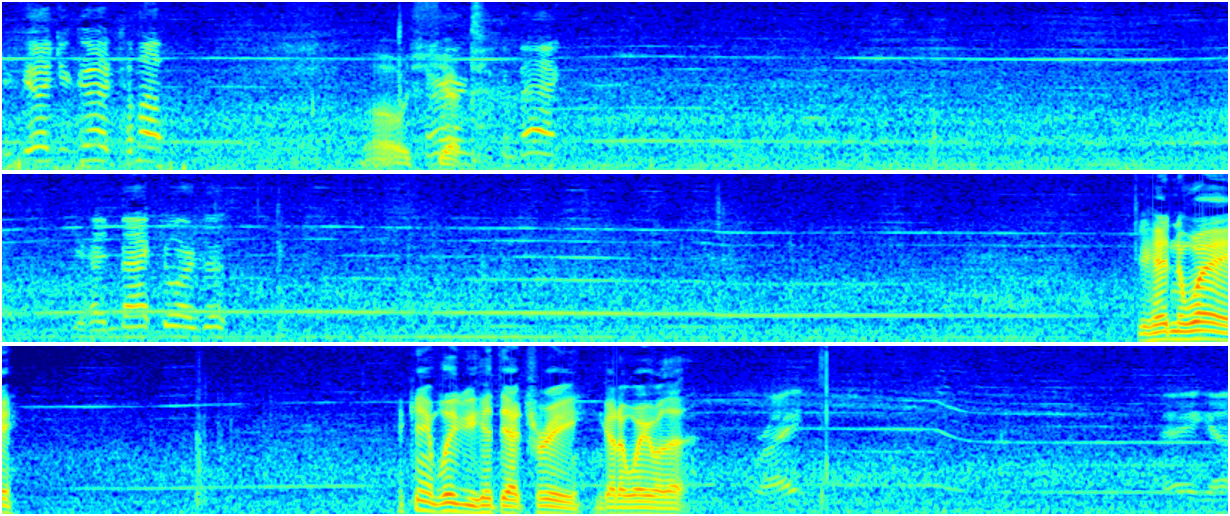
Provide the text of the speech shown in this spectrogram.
You're good, you're good. Come up. Oh Turn. shit. Come back. You're heading back towards us. You're heading away. I can't believe you hit that tree and got away with it. Right. There you go.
